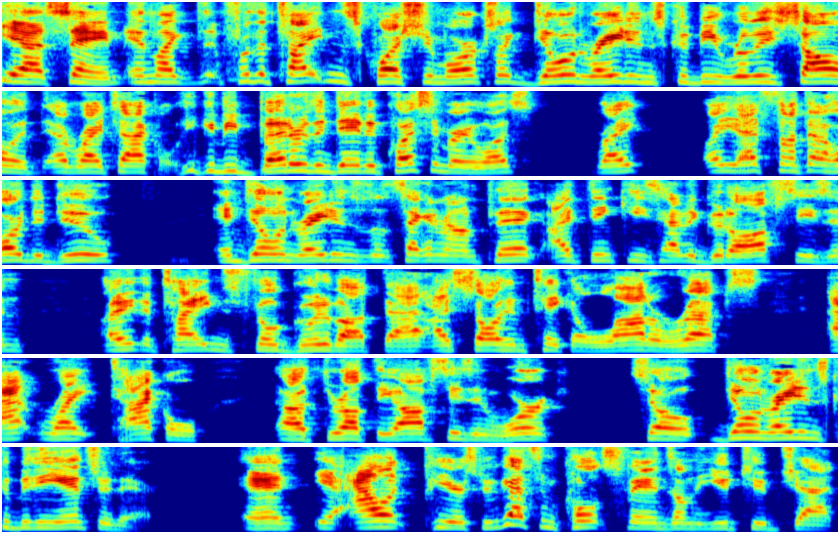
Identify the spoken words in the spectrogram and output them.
Yeah, same. And like for the Titans, question marks like Dillon Radunz could be really solid at right tackle. He could be better than David Quessenberry was, right? Like that's not that hard to do. And Dillon Radunz was a second round pick. I think he's had a good offseason. I think the Titans feel good about that. I saw him take a lot of reps at right tackle uh, throughout the offseason work. So Dillon Radunz could be the answer there. And yeah, Alec Pierce. We've got some Colts fans on the YouTube chat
